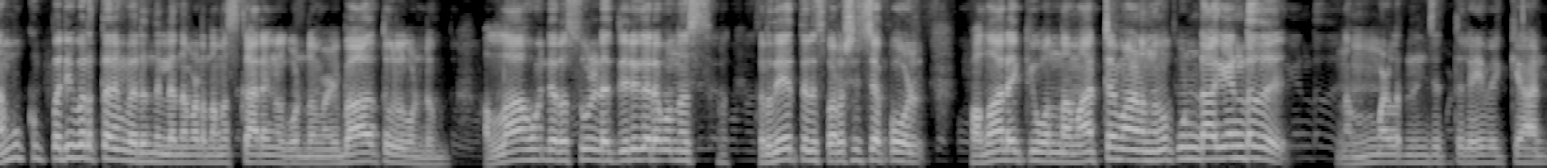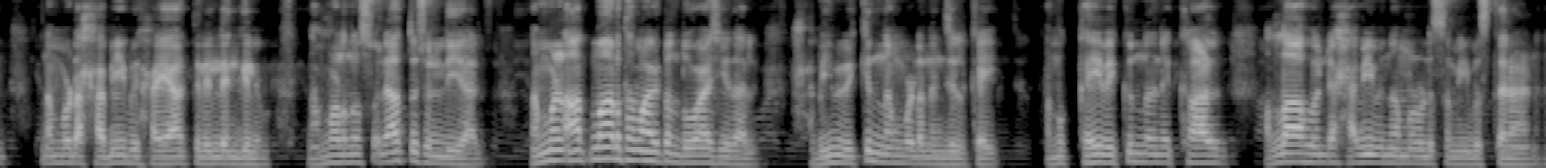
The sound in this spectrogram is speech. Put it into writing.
നമുക്ക് പരിവർത്തനം വരുന്നില്ല നമ്മുടെ നമസ്കാരങ്ങൾ കൊണ്ടും ഇബാദത്തുകൾ കൊണ്ടും. അള്ളാഹുവിന്റെ റസൂലിന്റെ തിരുകരം ഒന്ന് ഹൃദയത്തിൽ സ്പർശിച്ചപ്പോൾ പതാലയ്ക്ക് വന്ന മാറ്റമാണ് നമുക്കുണ്ടാകേണ്ടത്. നമ്മൾ നെഞ്ചത്ത് കൈവയ്ക്കാൻ നമ്മുടെ ഹബീബ് ഹയാത്തിലില്ലെങ്കിലും നമ്മളൊന്ന് സ്വലാത്ത് ചൊല്ലിയാൽ നമ്മൾ ആത്മാർത്ഥമായിട്ടും ദുആ ചെയ്താൽ ഹബീബ് വെക്കും നമ്മുടെ നെഞ്ചിൽ കൈ. നമുക്ക് കൈ വെക്കുന്നതിനേക്കാൾ അള്ളാഹുവിന്റെ ഹബീബ് നമ്മളോട് സമീപസ്ഥനാണ്.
